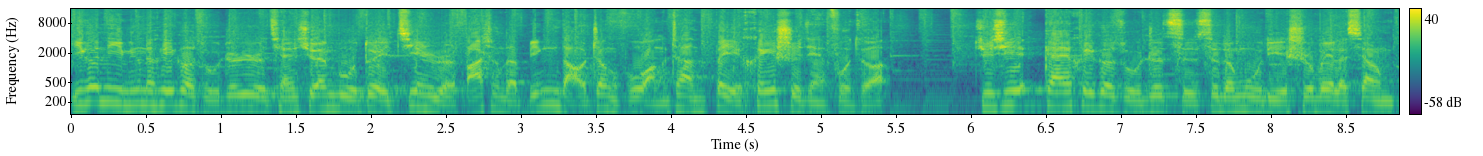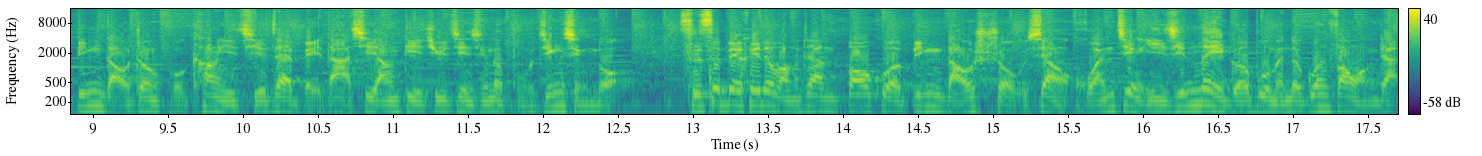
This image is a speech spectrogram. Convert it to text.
一个匿名的黑客组织日前宣布对近日发生的冰岛政府网站被黑事件负责。据悉，该黑客组织此次的目的是为了向冰岛政府抗议其在北大西洋地区进行的捕鲸行动。此次被黑的网站包括冰岛首相、环境以及内阁部门的官方网站。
